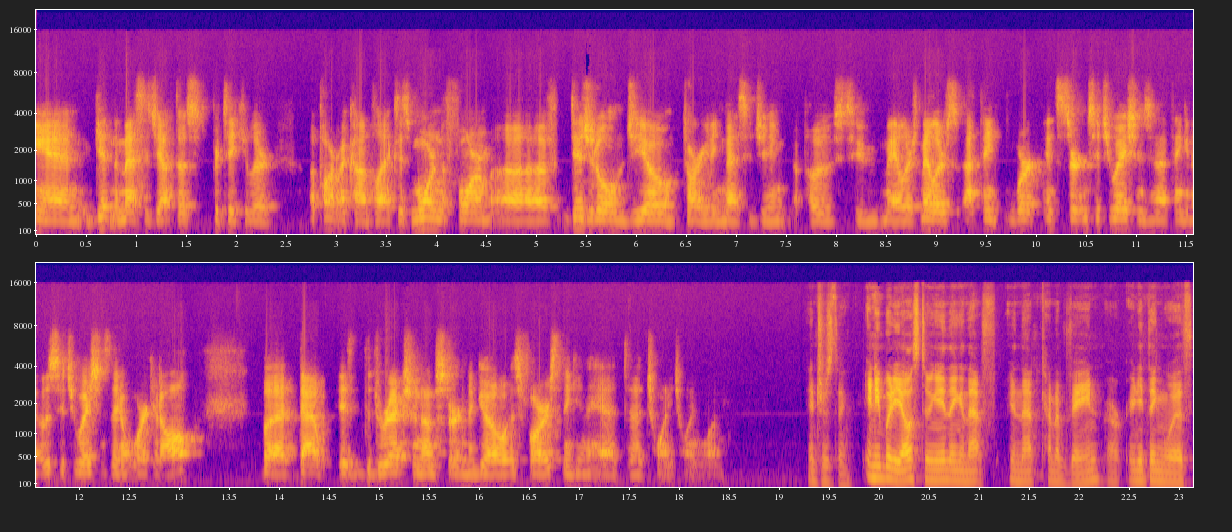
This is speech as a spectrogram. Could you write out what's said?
and getting the message out those particular apartment complex is more in the form of digital geo targeting messaging opposed to mailers. Mailers, I think, work in certain situations, and I think in other situations they don't work at all. But that is the direction I'm starting to go as far as thinking ahead to 2021. Interesting. Anybody else doing anything in that in that kind of vein, or anything with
